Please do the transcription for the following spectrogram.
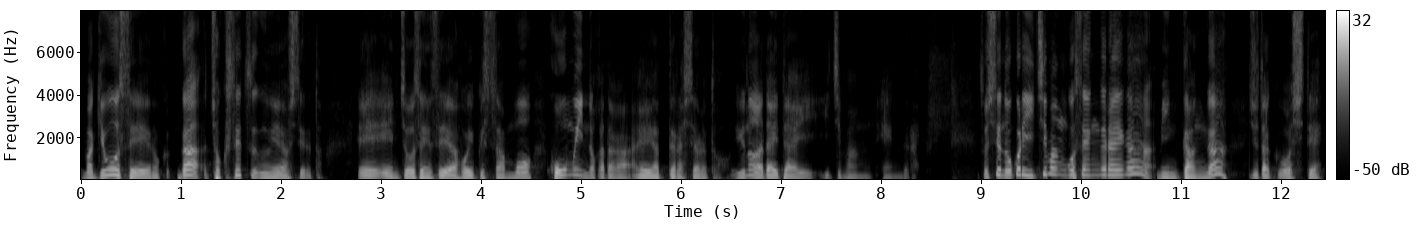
まあ、行政のが直接運営をしていると。えー、園長先生や保育士さんも公務員の方がやってらっしゃるというのが大体1万円ぐらい。そして残り1万5000ぐらいが民間が受託をして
